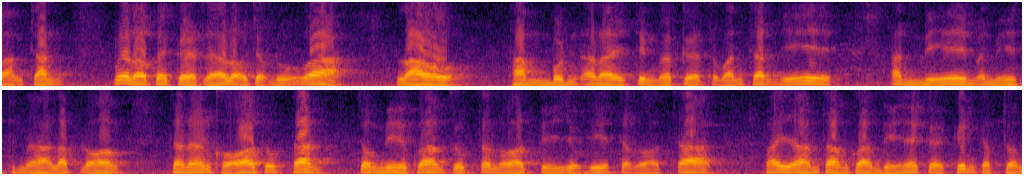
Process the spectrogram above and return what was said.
บางชั้น เมื่อเราไปเกิดแล้วเราจะรู้ว่าเราทำบุญอะไรจึงมาเกิดสวรรค์ชั้นนี้ อันนี้มันมีมารับรอง ฉะนั้นขอทุกท่านจงมีความสุขตลอดปีอยู่ดีตลอดชาติ พยายามทำความดีให้เกิดขึ้นกับตน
